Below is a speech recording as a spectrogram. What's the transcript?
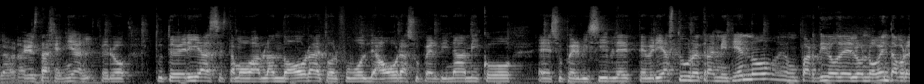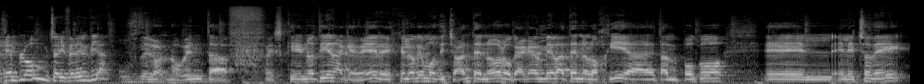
la verdad que está genial, pero tú te verías, estamos hablando ahora de todo el fútbol de ahora, súper dinámico, eh, súper visible, ¿te verías tú retransmitiendo un partido de los 90, por ejemplo? ¿Mucha diferencia? Uf, de los 90, es que no tiene nada que ver, es que lo que hemos dicho antes, ¿no? Lo que ha cambiado la tecnología, tampoco el hecho de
